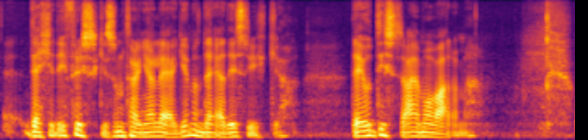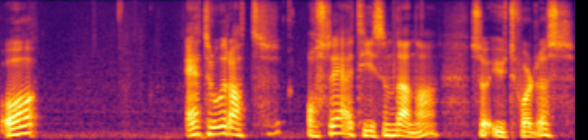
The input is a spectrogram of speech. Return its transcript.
det er ikke de friske som trenger lege, men det er de syke. Det er jo disse jeg må være med. Og jeg tror at også i ei tid som denne så utfordres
